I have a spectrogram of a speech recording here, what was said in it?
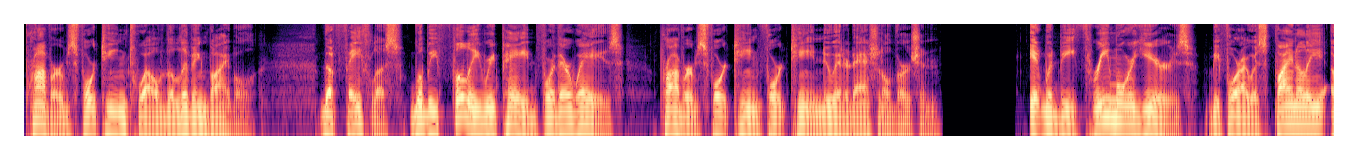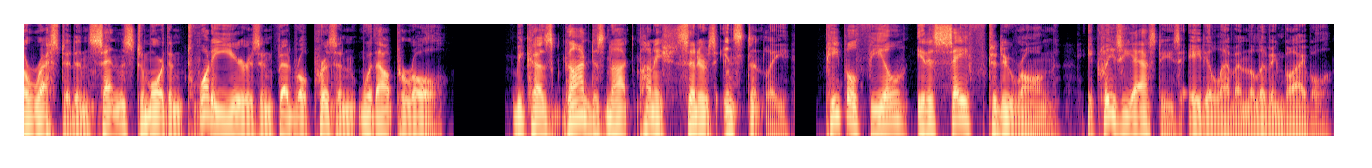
Proverbs 14:12, the Living Bible. The faithless will be fully repaid for their ways. Proverbs 14:14, New International Version. It would be three more years before I was finally arrested and sentenced to more than 20 years in federal prison without parole. Because God does not punish sinners instantly, people feel it is safe to do wrong. Ecclesiastes 8:11, the Living Bible.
